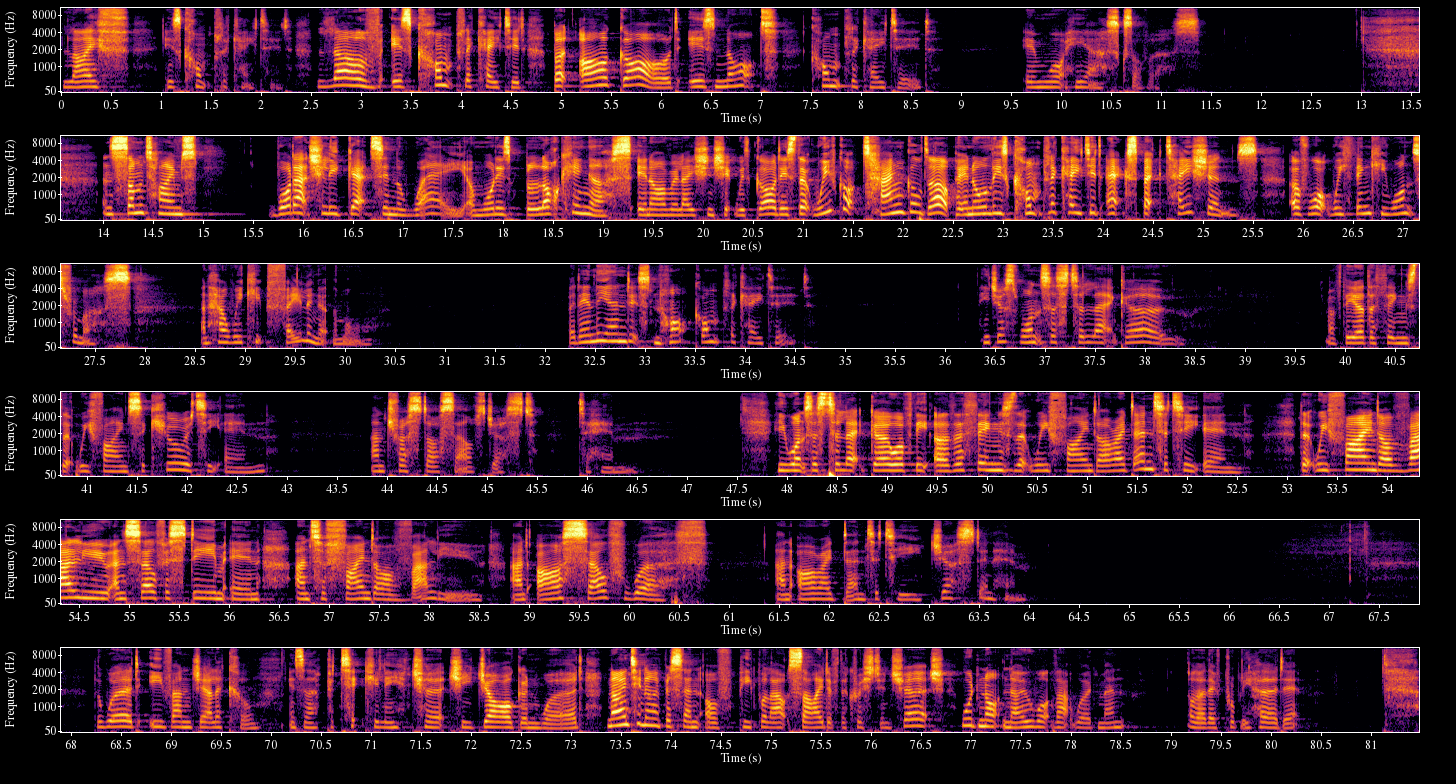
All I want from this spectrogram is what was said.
Life is complicated. Love is complicated, but our God is not complicated in what he asks of us. And sometimes what actually gets in the way and what is blocking us in our relationship with God is that we've got tangled up in all these complicated expectations of what we think He wants from us and how we keep failing at them all. But in the end, it's not complicated. He just wants us to let go of the other things that we find security in and trust ourselves just to Him. He wants us to let go of the other things that we find our identity in, that we find our value and self esteem in, and to find our value and our self worth and our identity just in Him. The word evangelical is a particularly churchy jargon word. 99% of people outside of the Christian church would not know what that word meant, although they've probably heard it.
